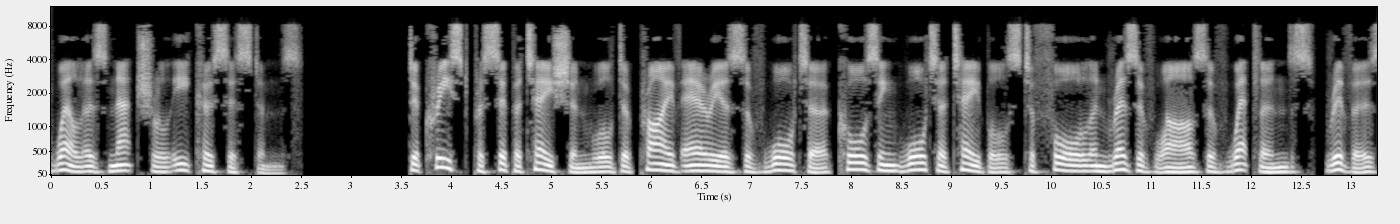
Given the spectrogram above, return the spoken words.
well as natural ecosystems. Decreased precipitation will deprive areas of water causing water tables to fall and reservoirs of wetlands, rivers,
